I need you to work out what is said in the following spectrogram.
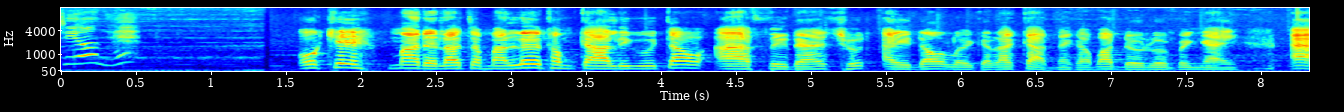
しようね โอเค มาเดี๋ยวเราจะมาเริ่มทำการรีวิวเจ้าอาซึนะชุดไอดอลเลยกันละกันนะครับ ว่าโดยรวมเป็นไง อ่ะ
